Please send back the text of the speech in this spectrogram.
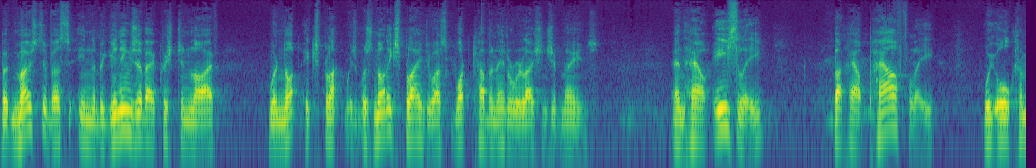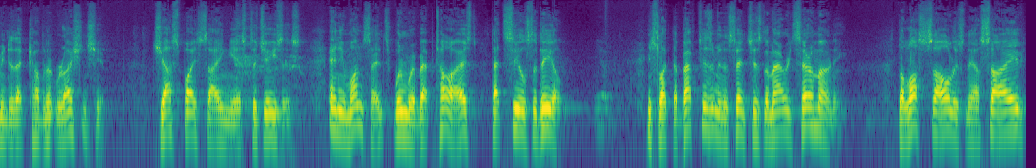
But most of us, in the beginnings of our Christian life, were not expl- was not explained to us what covenantal relationship means and how easily but how powerfully we all come into that covenant relationship just by saying yes to Jesus. And in one sense, when we're baptized, that seals the deal. Yep. It's like the baptism, in a sense, is the marriage ceremony. The lost soul is now saved,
